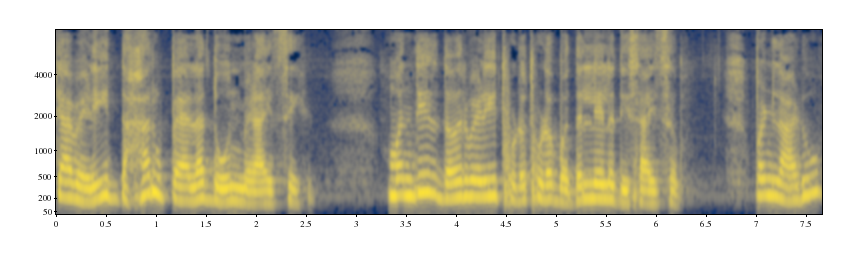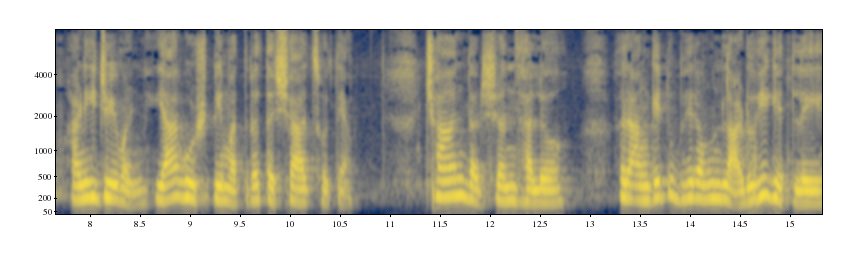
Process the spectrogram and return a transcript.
त्यावेळी दहा रुपयाला दोन मिळायचे. मंदिर दरवेळी थोडं थोडं बदललेलं दिसायचं. पण लाडू आणि जेवण या गोष्टी मात्र तशाच होत्या. छान दर्शन झालं. रांगेत उभे राहून लाडूही घेतले.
